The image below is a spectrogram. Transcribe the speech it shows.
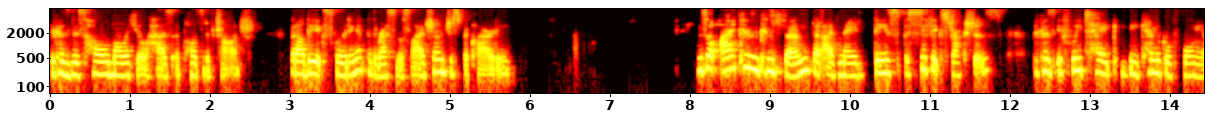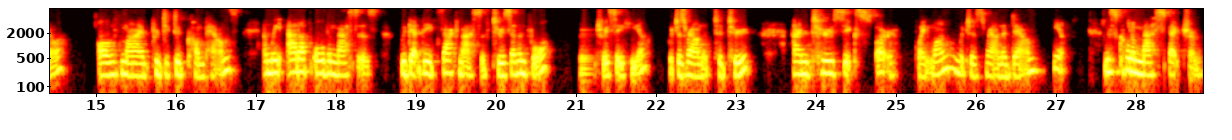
because this whole molecule has a positive charge, but I'll be excluding it for the rest of the slideshow just for clarity. And so I can confirm that I've made these specific structures because if we take the chemical formula of my predicted compounds and we add up all the masses, we get the exact mass of 274, which we see here, which is rounded to 2, and 260.1, which is rounded down here. This is called a mass spectrum.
